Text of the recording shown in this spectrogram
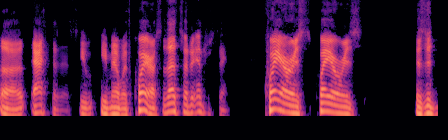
uh, activists. He, he met with Cuellar, so that's sort of interesting. Cuellar is Cuellar is there's a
